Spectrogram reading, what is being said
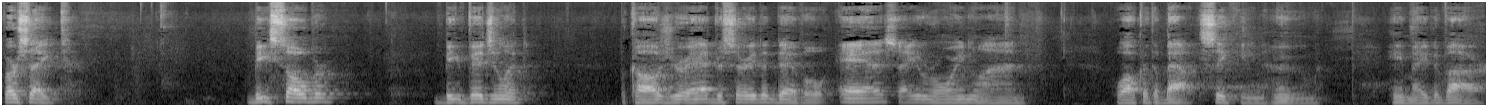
Verse 8 Be sober, be vigilant, because your adversary the devil, as a roaring lion, walketh about seeking whom he may devour.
